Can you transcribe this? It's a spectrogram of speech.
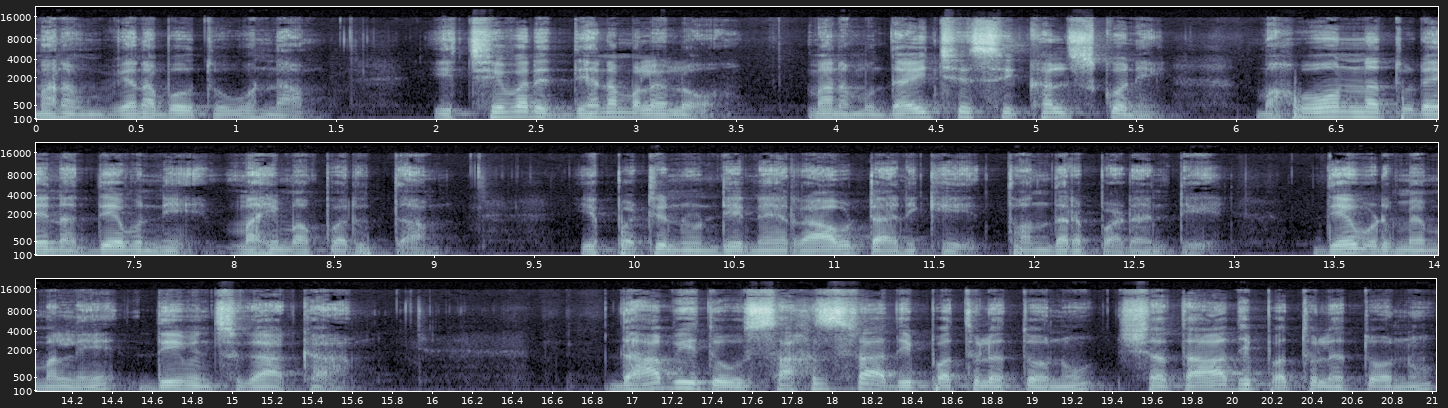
మనం వినబోతూ ఉన్నాం. ఈ చివరి దినములలో మనము దయచేసి కలుసుకొని మహోన్నతుడైన దేవుణ్ణి మహిమపరుద్దాం. ఇప్పటి నుండి నేను రావటానికి తొందరపడండి. దేవుడు మిమ్మల్ని దీవించుగాక. దావీదు సహస్రాధిపతులతోనూ శతాధిపతులతోనూ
